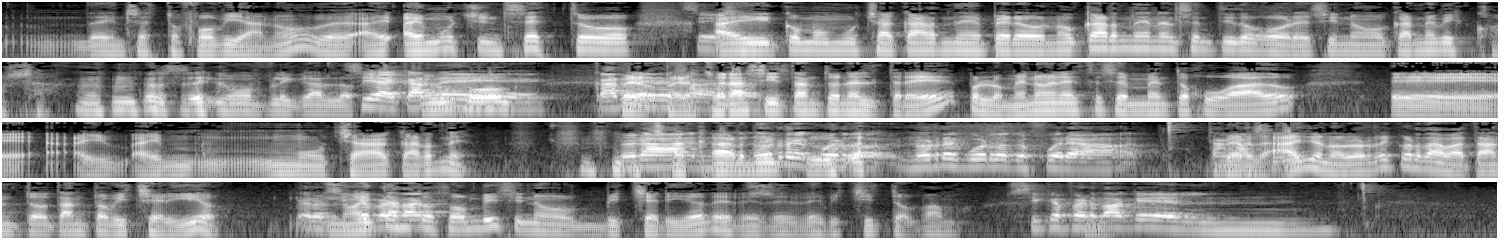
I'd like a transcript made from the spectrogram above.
de insectofobia, ¿no? Hay, hay mucho insecto, hay como mucha carne, pero no carne en el sentido gore, sino carne viscosa. no sé cómo explicarlo. Sí, hay carne, carne pero, pero esto era así tanto en el 3, por lo menos en este segmento jugado, eh, hay, hay mucha carne. No, era, no, recuerdo, no recuerdo que fuera tan ¿Verdad? Yo no lo recordaba tanto, tanto bicherío. no hay tanto zombies, sino bicherío de, de, bichitos, vamos. Sí que es verdad que en,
